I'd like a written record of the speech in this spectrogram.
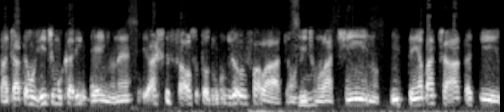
Bachata é um ritmo carimbenho, né? E acho que salsa salsa todo mundo já ouviu falar, que é um Sim. ritmo latino. E tem a bachata que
